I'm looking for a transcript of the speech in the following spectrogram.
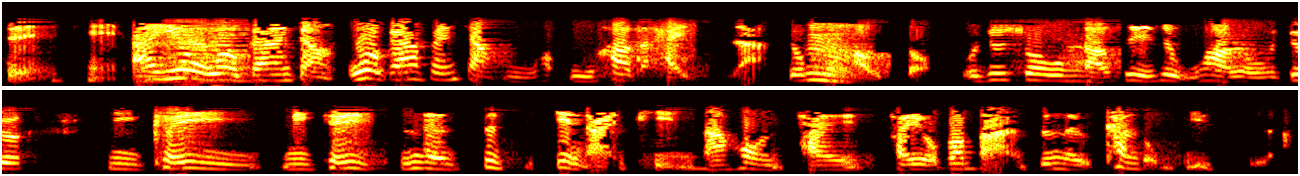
对，对。啊，因为我有跟他讲，我有跟他分享五五号的孩子啊，就不好走，我就说我们老师也是五号人，我就你可以你可以真的自己进来听，然后你才才有办法真的看懂彼此啊。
